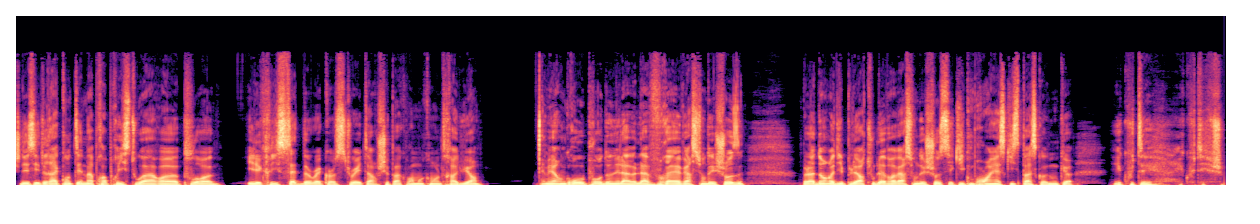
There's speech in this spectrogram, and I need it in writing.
j'ai décidé de raconter ma propre histoire pour. il écrit Set the record straight. Alors je sais pas vraiment comment le traduire, mais en gros pour donner la vraie version des choses. Là dans Ready Player 2, la vraie version des choses, c'est qu'il comprend rien à ce qui se passe quoi. Donc euh, écoutez, écoutez, je-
